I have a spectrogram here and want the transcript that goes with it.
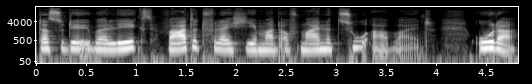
dass du dir überlegst, wartet vielleicht jemand auf meine Zuarbeit? Oder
